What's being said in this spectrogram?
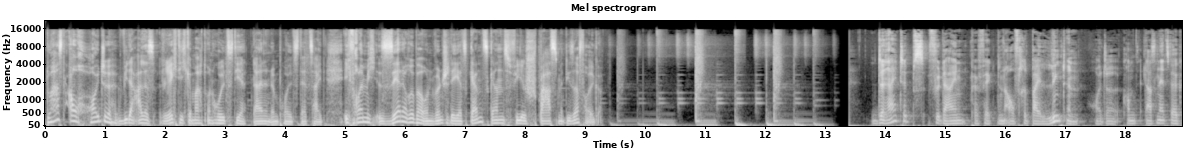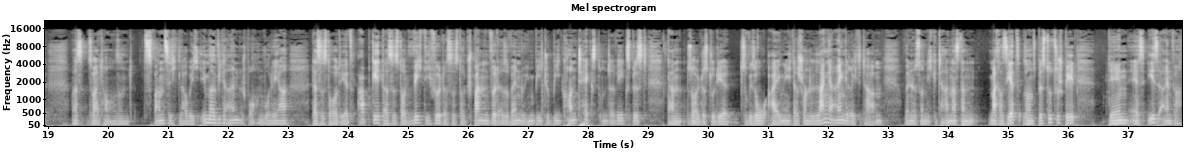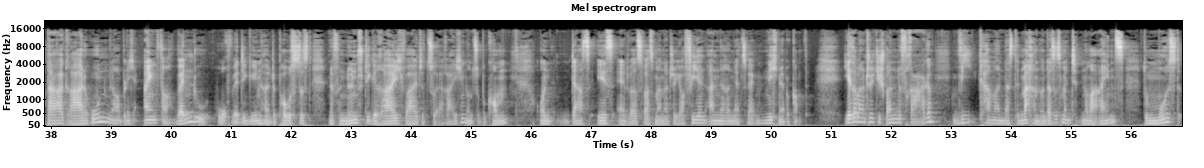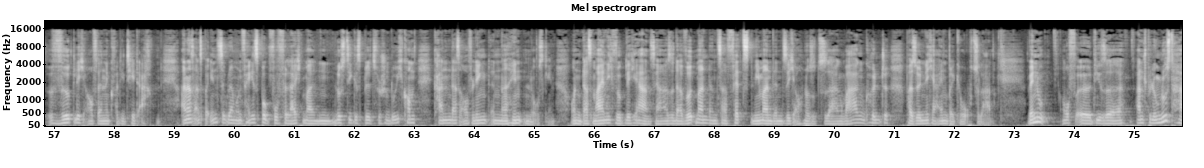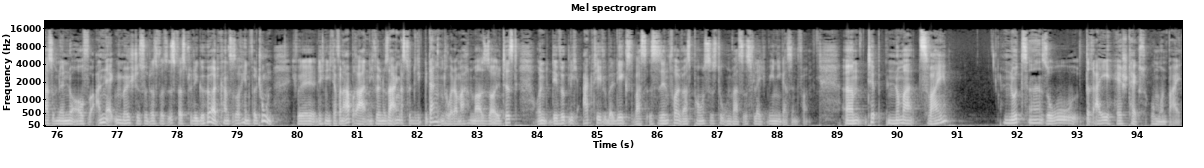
Du hast auch heute wieder alles richtig gemacht und holst dir deinen Impuls der Zeit. Ich freue mich sehr darüber und wünsche dir jetzt ganz, ganz viel Spaß mit dieser Folge. Drei Tipps für deinen perfekten Auftritt bei LinkedIn. Heute kommt das Netzwerk, was 2020, glaube ich, immer wieder angesprochen wurde, ja, dass es dort jetzt abgeht, dass es dort wichtig wird, dass es dort spannend wird. Also wenn du im B2B-Kontext unterwegs bist, dann solltest du dir sowieso eigentlich das schon lange eingerichtet haben. Wenn du es noch nicht getan hast, dann mach es jetzt, sonst bist du zu spät. Denn es ist einfach da gerade unglaublich einfach, wenn du hochwertige Inhalte postest, eine vernünftige Reichweite zu erreichen und zu bekommen. Und das ist etwas, was man natürlich auf vielen anderen Netzwerken nicht mehr bekommt. Jetzt aber natürlich die spannende Frage, wie kann man das denn machen? Und das ist mein Tipp Nummer eins. Du musst wirklich auf deine Qualität achten. Anders als bei Instagram und Facebook, wo vielleicht mal ein lustiges Bild zwischendurch kommt, kann das auf LinkedIn nach hinten losgehen. Und das meine ich wirklich ernst. Ja, also da wird man dann zerfetzt, wie man denn sich auch nur sozusagen wagen könnte, persönliche Einblicke hochzuladen. Wenn du auf äh, diese Anspielung Lust hast und wenn du auf anecken möchtest oder das was ist, was zu dir gehört, kannst du es auf jeden Fall tun. Ich will dich nicht davon abraten. Ich will nur sagen, dass du dir Gedanken drüber machen mal solltest und dir wirklich aktiv überlegst, was ist sinnvoll, was postest du und was ist vielleicht weniger sinnvoll. Ähm, Tipp Nummer zwei. Nutze so drei Hashtags um und bei.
